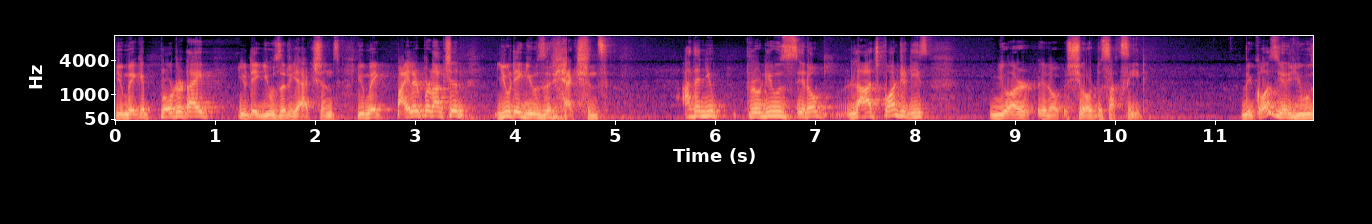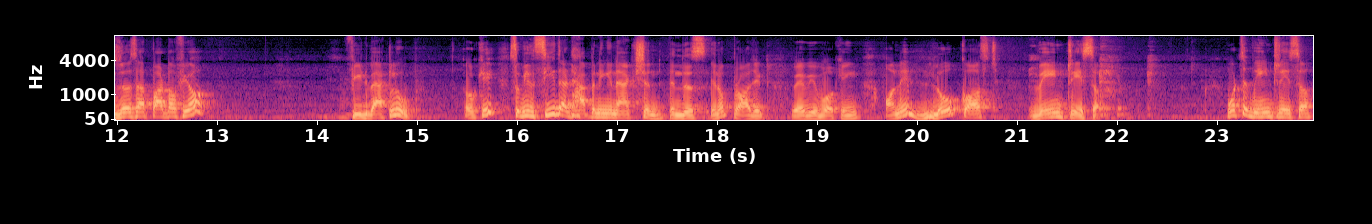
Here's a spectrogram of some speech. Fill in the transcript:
You make a prototype, you take user reactions. You make pilot production, you take user reactions. And then you produce, you know, large quantities, you are you know sure to succeed. Because your users are part of your feedback loop. Okay? So we'll see that happening in action in this you know project where we're working on a low cost vein tracer. What's a vein tracer?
